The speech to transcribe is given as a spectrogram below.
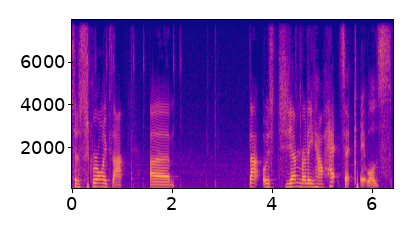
to describe that. Um, that was generally how hectic it was.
